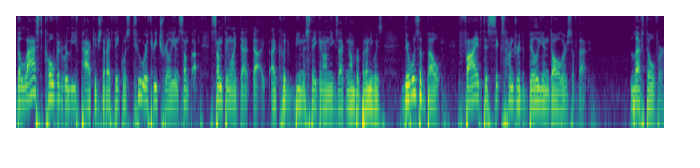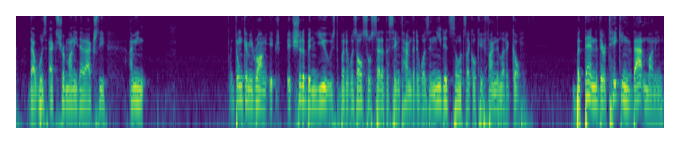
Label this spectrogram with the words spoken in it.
the last COVID relief package that I think was two or three trillion, some, uh, something like that. I, I could be mistaken on the exact number, but anyways, there was about five to six hundred billion dollars of that left over. That was extra money that actually, I mean, don't get me wrong, it, it should have been used, but it was also said at the same time that it wasn't needed, so it's like, okay, finally let it go. But then they're taking that money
